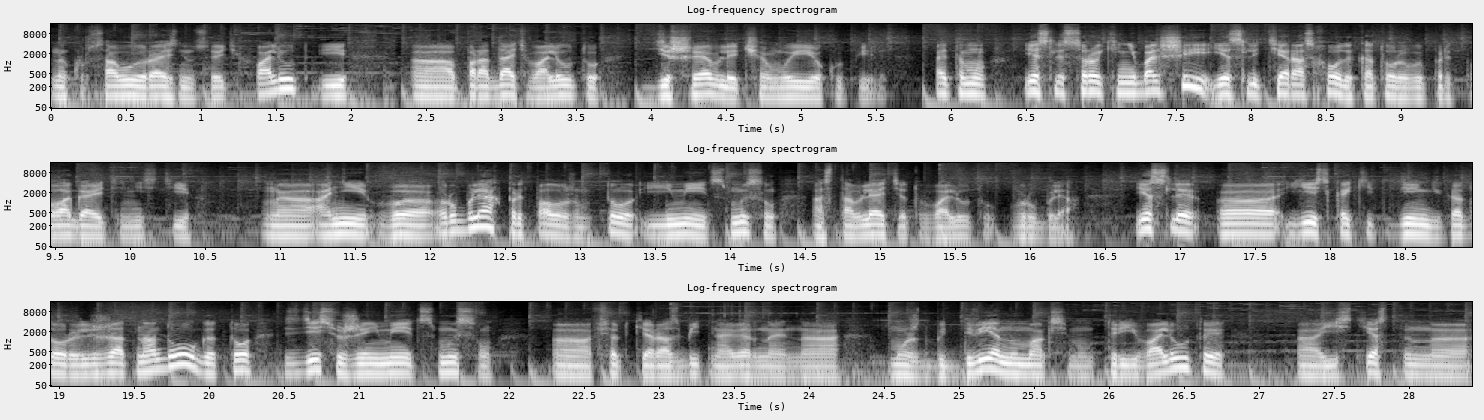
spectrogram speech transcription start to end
на курсовую разницу этих валют и э, продать валюту дешевле, чем вы ее купили. Поэтому, если сроки небольшие, если те расходы, которые вы предполагаете нести, э, они в рублях, предположим, то и имеет смысл оставлять эту валюту в рублях. Если э, есть какие-то деньги, которые лежат надолго, то здесь уже имеет смысл э, все-таки разбить, наверное, на, может быть, две, ну, максимум три валюты. Э, естественно,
